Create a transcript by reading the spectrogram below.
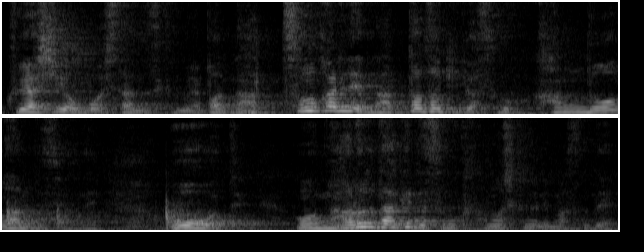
悔しい思いしたんですけどもやっぱなその代わりでなった時がすごく感動なんですよね。おおって。もうなるだけですごく楽しくなりますので。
